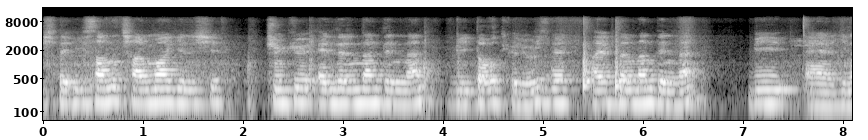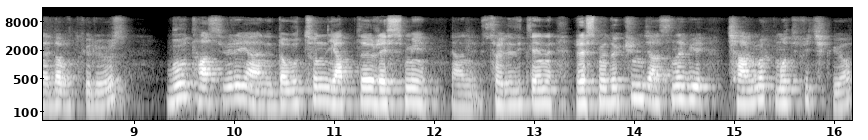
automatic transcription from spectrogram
işte İsa'nın çarmıha gelişi çünkü ellerinden denilen bir Davut görüyoruz ve ayaklarından denilen bir e, yine Davut görüyoruz. Bu tasviri yani Davut'un yaptığı resmi yani söylediklerini resme dökünce aslında bir çarmıh motifi çıkıyor.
